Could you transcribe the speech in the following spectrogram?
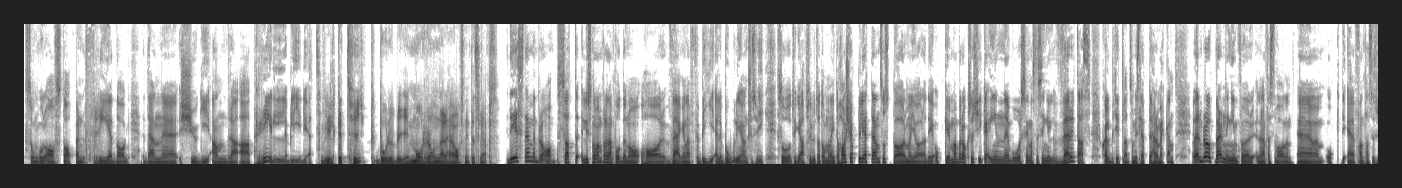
som går av stapeln fredag den eh, 22 april blir det. Vilket typ borde det bli imorgon när det här avsnittet släpps. Det stämmer bra. Så att lyssnar man på den här podden och och har vägarna förbi eller bor i Örnsköldsvik så tycker jag absolut att om man inte har köpt biljett än så bör man göra det. Och eh, man bör också kika in eh, vår senaste singel Veritas, självbetitlad, som vi släppte häromveckan. En bra uppvärmning inför den här festivalen. Eh, och det är fantastiskt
